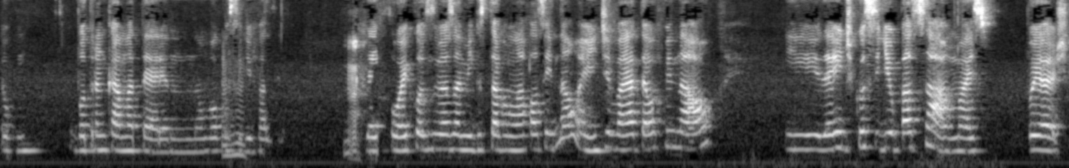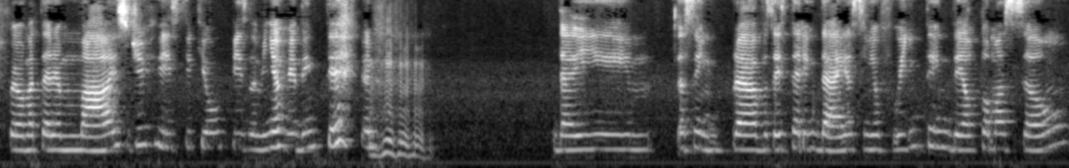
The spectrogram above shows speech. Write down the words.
eu vou trancar a matéria, não vou conseguir uhum. fazer. Daí foi quando os meus amigos estavam lá, falaram assim, não, a gente vai até o final e daí a gente conseguiu passar, mas foi, acho que foi a matéria mais difícil que eu fiz na minha vida inteira. daí, assim, para vocês terem ideia, assim, eu fui entender automação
